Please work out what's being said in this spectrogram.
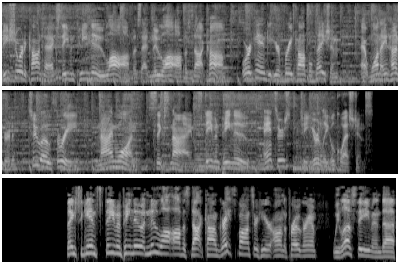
Be sure to contact Stephen P. New Law Office at newlawoffice.com or again get your free consultation at 1 800 203 9169. Stephen P. New answers to your legal questions. Thanks again, Stephen P. New at newlawoffice.com. Great sponsor here on the program. We love Steve and, uh,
